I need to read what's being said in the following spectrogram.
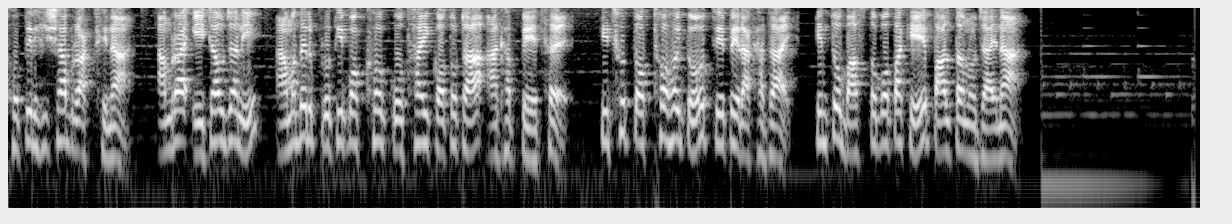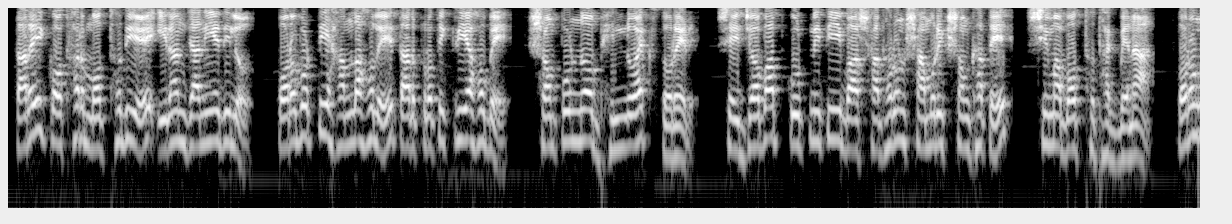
ক্ষতির হিসাব রাখছি না, আমরা এটাও জানি আমাদের প্রতিপক্ষ কোথায় কতটা আঘাত পেয়েছে। কিছু তথ্য হয়তো চেপে রাখা যায় কিন্তু বাস্তবতাকে পাল্টানো যায় না। তার এই কথার মধ্য দিয়ে ইরান জানিয়ে দিল, পরবর্তী হামলা হলে তার প্রতিক্রিয়া হবে সম্পূর্ণ ভিন্ন এক স্তরের। সেই জবাব কূটনীতি বা সাধারণ সামরিক সংখ্যাতে সীমাবদ্ধ থাকবে না। বরং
